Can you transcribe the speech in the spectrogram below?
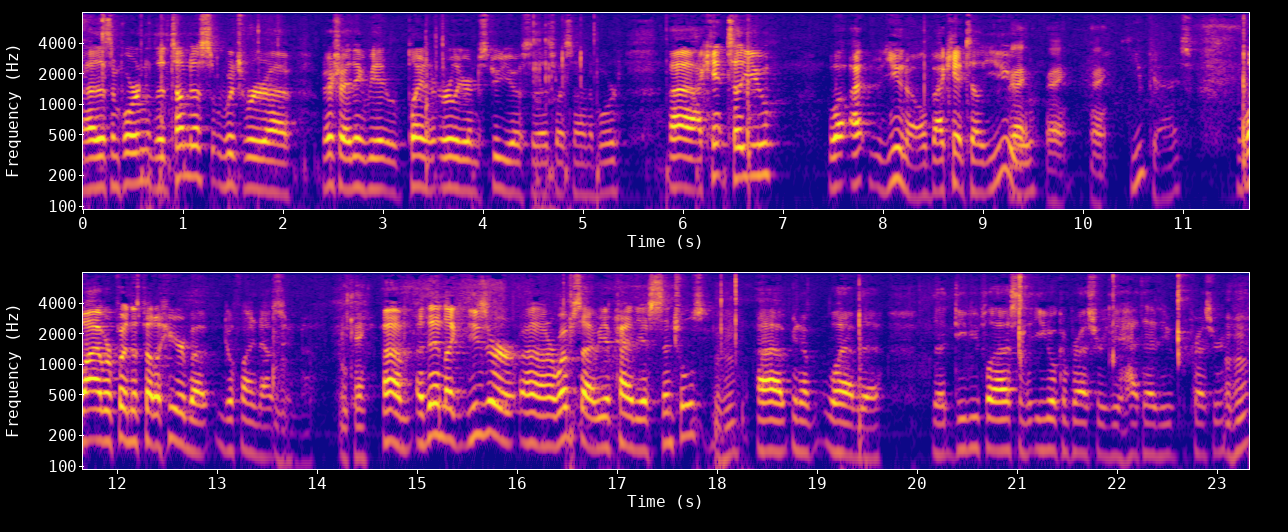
Uh, that's important. The tumnus, which we're uh, actually I think we were playing it earlier in the studio, so that's why it's not on the board. Uh, I can't tell you. Well, I, you know, but I can't tell you, Right, right, right. you guys, why we're putting this pedal here. But you'll find out soon enough. Okay. Um, and then like these are on our website. We have kind of the essentials. Uh, you know, we'll have the the DB plus and the Ego compressor. You had to have the compressor.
